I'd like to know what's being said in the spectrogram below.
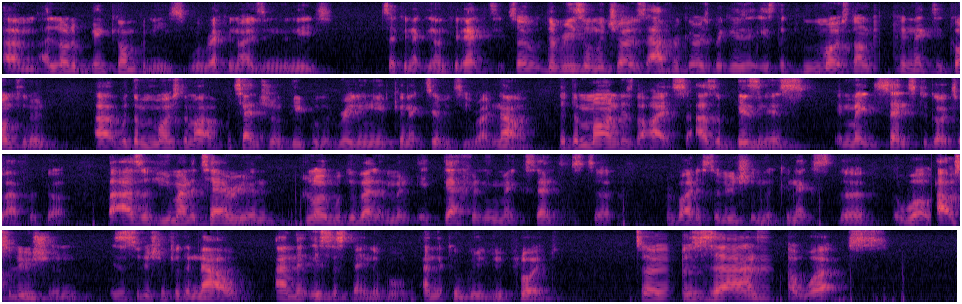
um, a lot of big companies were recognizing the need to connect the unconnected. So the reason we chose Africa is because it's the most unconnected continent uh, with the most amount of potential people that really need connectivity right now. The demand is the highest. So as a business, it made sense to go to Africa. But as a humanitarian global development, it definitely makes sense to provide a solution that connects the, the world. Our solution is a solution for the now and that is sustainable and that can be deployed. So Zanzibar works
